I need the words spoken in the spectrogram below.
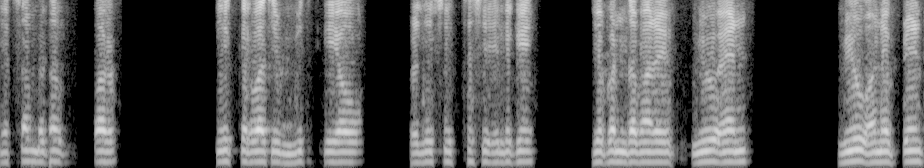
એક્શન બટન પર ક્લિક કરવાથી વિવિધ ક્રિયાઓ પ્રદર્શિત થશે. એટલે કે જે પણ તમારે વ્યૂ એન્ડ વ્યૂ અને પ્રિન્ટ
